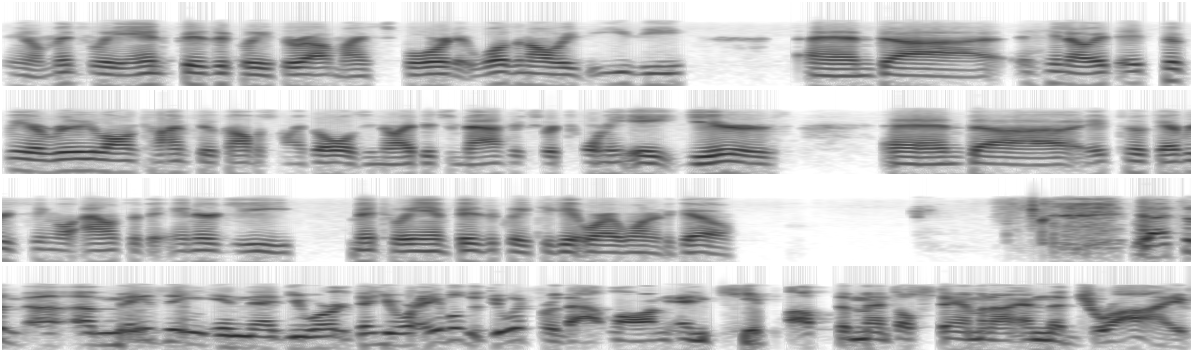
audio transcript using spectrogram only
you know, mentally and physically throughout my sport. It wasn't always easy and uh, you know, it, it took me a really long time to accomplish my goals. You know, I did gymnastics for 28 years, and uh, it took every single ounce of energy, mentally and physically, to get where I wanted to go. That's uh, amazing in that you were that you were able to do it for that long and keep up the mental stamina and the drive.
